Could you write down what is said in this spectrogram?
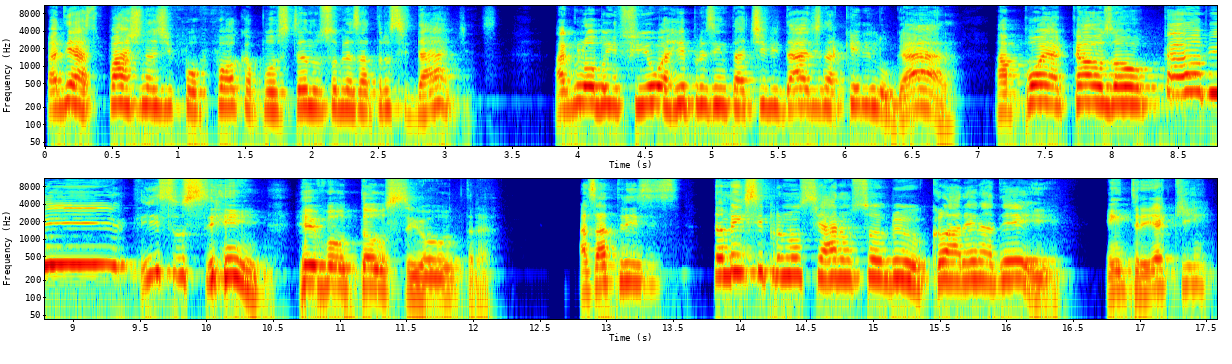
Cadê as páginas de fofoca postando sobre as atrocidades? A Globo enfiou a representatividade naquele lugar. Apoia a causa ou cabe. Isso sim, revoltou-se outra. As atrizes também se pronunciaram sobre o Clarena Day. Entrei aqui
